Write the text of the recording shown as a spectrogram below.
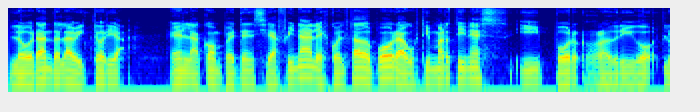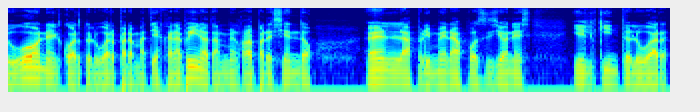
logrando la victoria en la competencia final, escoltado por Agustín Martínez y por Rodrigo Lugón. El cuarto lugar para Matías Canapino, también reapareciendo en las primeras posiciones. Y el quinto lugar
